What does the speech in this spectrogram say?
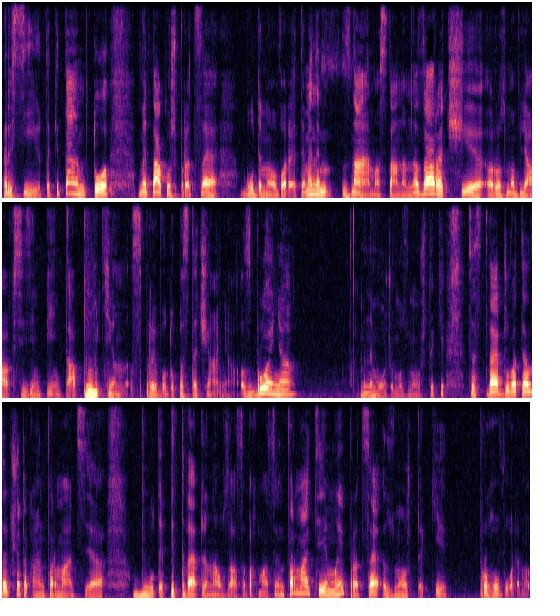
Росією та Китаєм, то ми також про це будемо говорити. Ми не знаємо станом на зараз, чи розмовляв Сі Цзіньпінь та Путін з приводу постачання озброєння. Ми не можемо знову ж таки це стверджувати, але якщо така інформація буде підтверджена у засобах масової інформації, ми про це знову ж таки проговоримо.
